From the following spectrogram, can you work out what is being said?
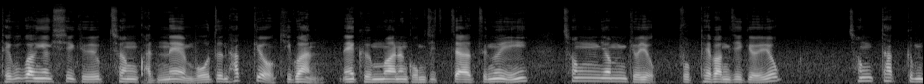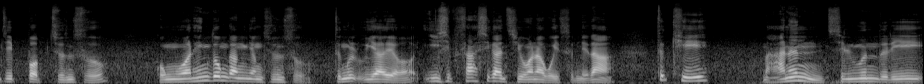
대구광역시 교육청 관내 모든 학교, 기관에 근무하는 공직자 등의 청렴 교육, 부패 방지 교육, 청탁 금지법 준수, 공무원 행동 강령 준수 등을 위하여 24시간 지원하고 있습니다. 특히 많은 질문들이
